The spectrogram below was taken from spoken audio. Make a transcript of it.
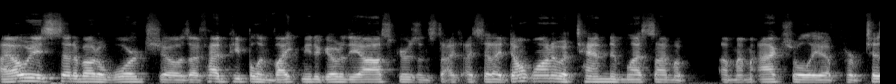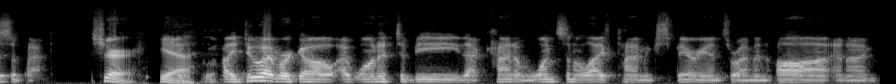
i always said about award shows i've had people invite me to go to the oscars and st- I, I said i don't want to attend unless i'm a i'm, I'm actually a participant Sure. Yeah. if I do ever go, I want it to be that kind of once in a lifetime experience where I'm in awe and I'm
